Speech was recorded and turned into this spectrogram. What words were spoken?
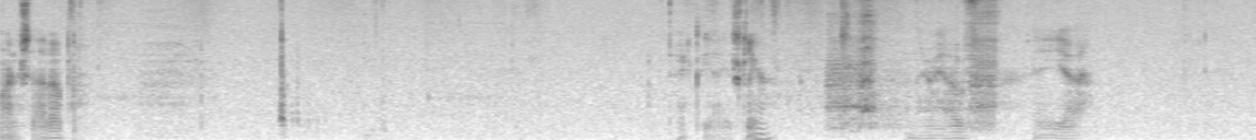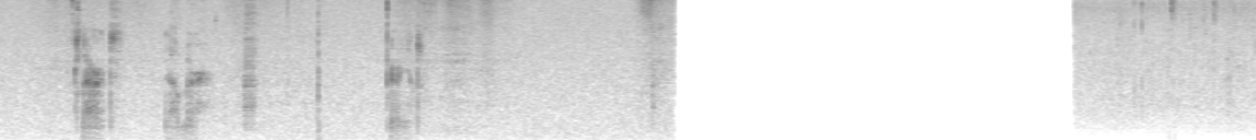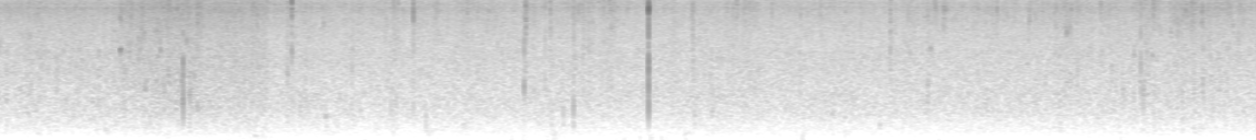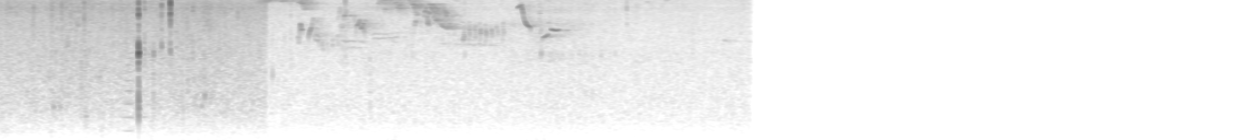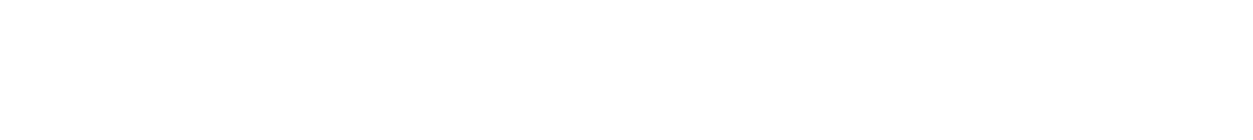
varnish that up. Check the eye is clear. And there we have a uh, claret dabbler variant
